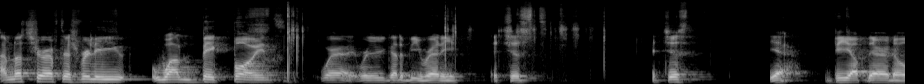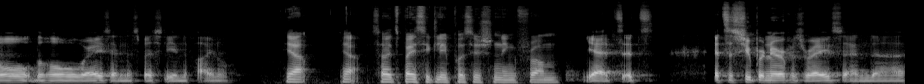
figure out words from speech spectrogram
I'm not sure if there's really one big point where where you got to be ready. It's just it just yeah be up there the whole the whole race and especially in the final. Yeah, yeah, so it's basically positioning from. Yeah, it's it's it's a super nervous race, and uh,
